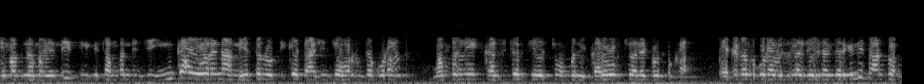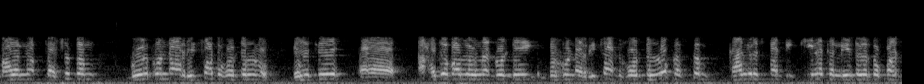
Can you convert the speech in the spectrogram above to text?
నిమగ్నమైంది. దీనికి సంబంధించి ఇంకా ఎవరైనా నేతలు టికెట్ ఆశించే వారు కూడా మమ్మల్ని కన్సిడర్ చేయొచ్చు మమ్మల్ని కలవచ్చు అనేటువంటి ఒక ప్రకటన కూడా విడుదల చేయడం జరిగింది. దాంట్లో భాగంగా ప్రస్తుతం గోల్కొండ రిసార్ట్ హోటల్లో ఏదైతే హైదరాబాద్లో ఉన్నటువంటి గోల్కొండ రిసార్ట్ హోటల్లో ప్రస్తుతం కాంగ్రెస్ పార్టీ కీలక నేతలతో పాటు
